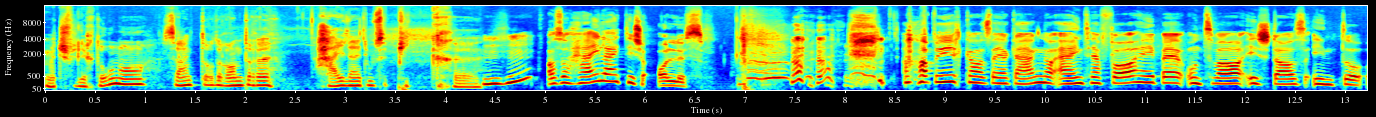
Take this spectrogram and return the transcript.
Möchtest du vielleicht auch noch das eine oder andere Highlight rauspicken? Mhm. Also Highlight ist alles. Aber ich kann sehr gerne noch eins hervorheben und zwar ist das in der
